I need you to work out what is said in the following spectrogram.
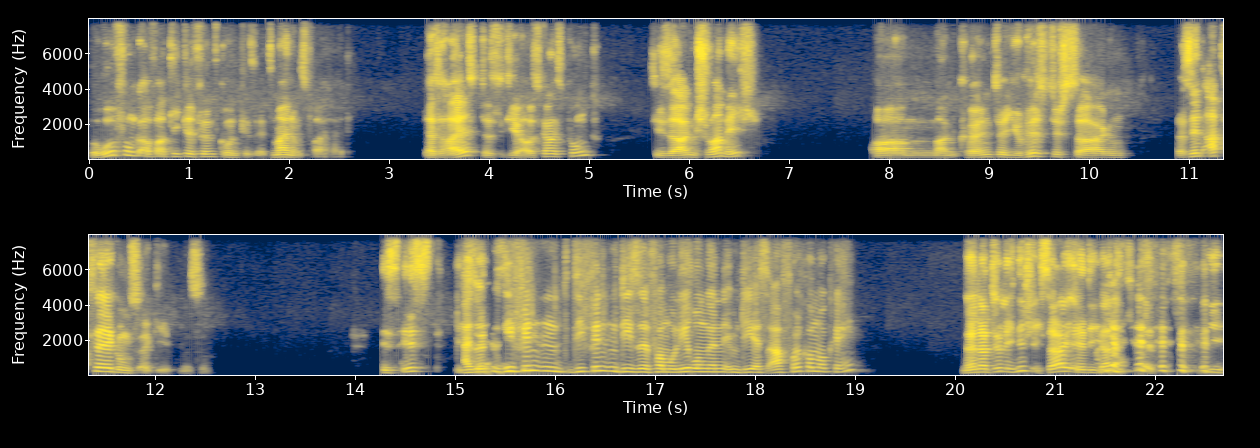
Berufung auf Artikel 5 Grundgesetz, Meinungsfreiheit. Das heißt, das ist Ihr Ausgangspunkt, Sie sagen schwammig, ähm, man könnte juristisch sagen, das sind Abwägungsergebnisse. Es ist Also, Sie finden Sie finden diese Formulierungen im DSA vollkommen okay? Nein, natürlich nicht. Ich sage ja die Ja. ganze Zeit, die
